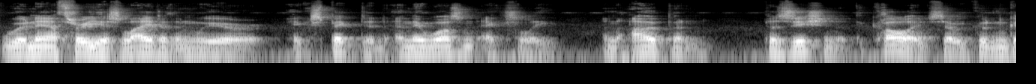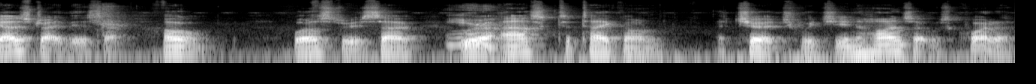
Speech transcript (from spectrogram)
we're now three years later than we were expected, and there wasn't actually an open position at the college, so we couldn't go straight there. So, oh, what else do we? do? So we were asked to take on a church, which in hindsight was quite a,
